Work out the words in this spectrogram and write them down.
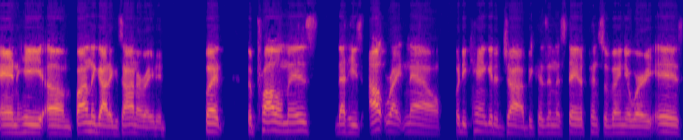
and he um, finally got exonerated. But the problem is that he's out right now, but he can't get a job because in the state of Pennsylvania where he is,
